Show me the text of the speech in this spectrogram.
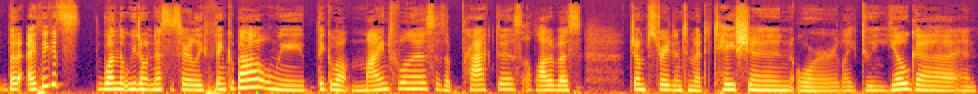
but I think it's one that we don't necessarily think about when we think about mindfulness as a practice. A lot of us jump straight into meditation or like doing yoga and,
